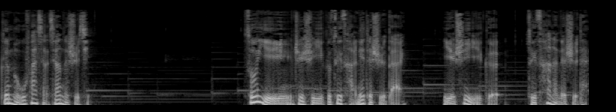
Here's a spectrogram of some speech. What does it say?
根本无法想象的事情。所以，这是一个最惨烈的时代，也是一个最灿烂的时代。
